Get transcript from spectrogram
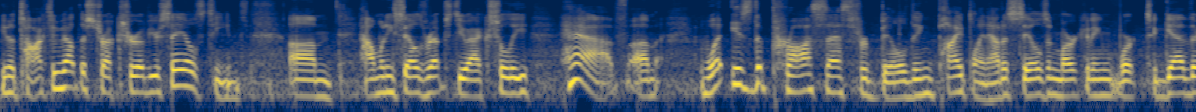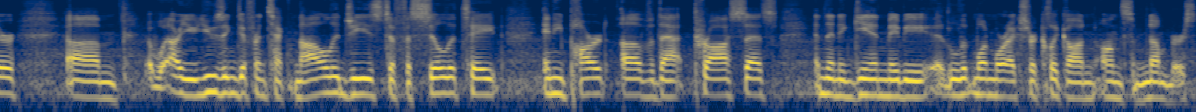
you know, talk to me about the structure of your sales teams. Um, how many sales reps do you actually have? Um, what is the process for building pipeline? How does sales and marketing work together? Um, are you using different technologies to facilitate any part of that process? And then again, maybe one more extra click on on some numbers.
